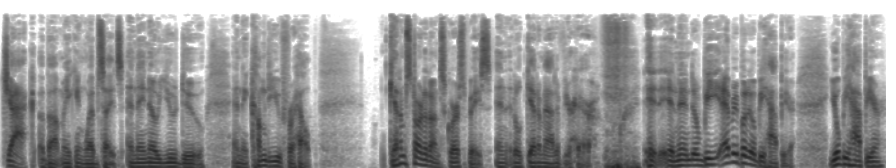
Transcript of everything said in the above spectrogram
jack about making websites, and they know you do, and they come to you for help get them started on Squarespace and it'll get them out of your hair. it, and it'll be, everybody will be happier. You'll be happier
